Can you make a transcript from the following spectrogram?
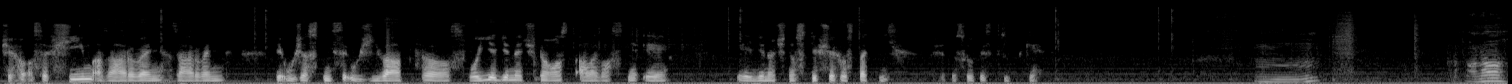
všeho a se vším a zároveň, zároveň je úžasný si užívat uh, svoji jedinečnost, ale vlastně i, jedinečnosti všech ostatních. Takže to jsou ty střípky. Hmm. Ono,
